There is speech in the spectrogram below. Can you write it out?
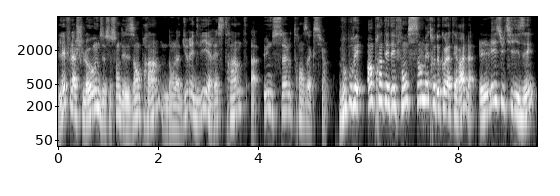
Les flash loans, ce sont des emprunts dont la durée de vie est restreinte à une seule transaction. Vous pouvez emprunter des fonds sans mettre de collatéral, les utiliser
